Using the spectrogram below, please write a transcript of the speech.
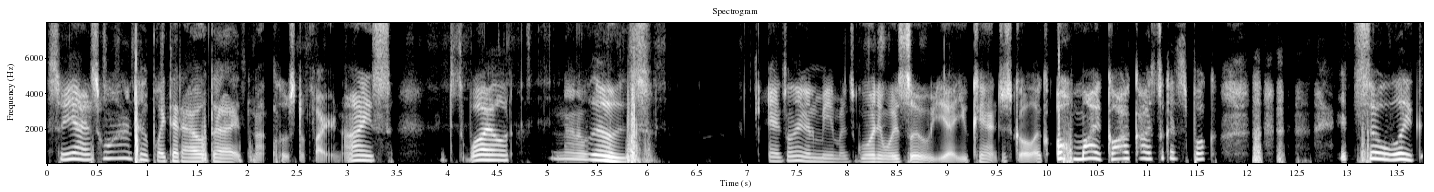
So yeah, I just wanted to point that out that it's not close to fire and ice. It's wild. None of those. And it's only going to be in my school anyway, so yeah, you can't just go like, oh my god, guys, look at this book. it's so, like,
